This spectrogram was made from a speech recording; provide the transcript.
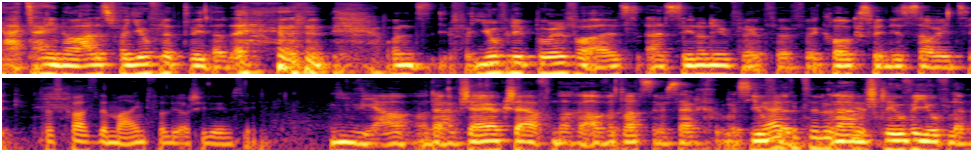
Ja, jetzt habe ich noch alles verjuffelt wieder. Und Jufli-Pulver als, als Synonym für, für, für Koks finde ich so witzig. Das ist quasi der Mind verlierst in dem Sinn. Ja, oder hast du ja geschärft nachher, aber trotzdem ist es einfach ein Ja, Juffeln. find's so Dann haben wir lustig. ein bisschen.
